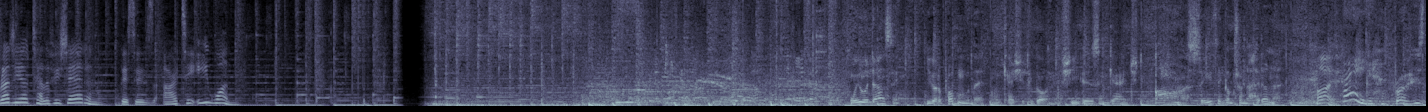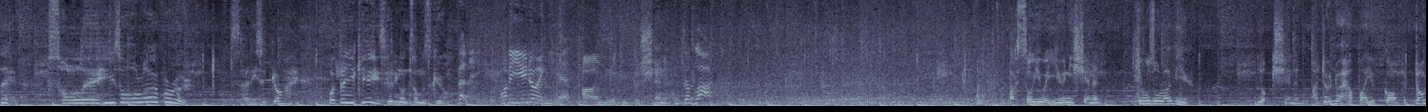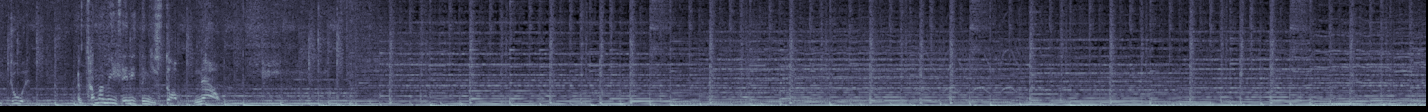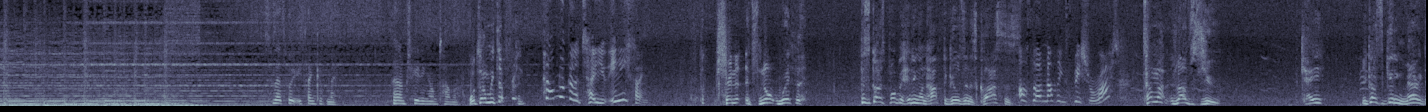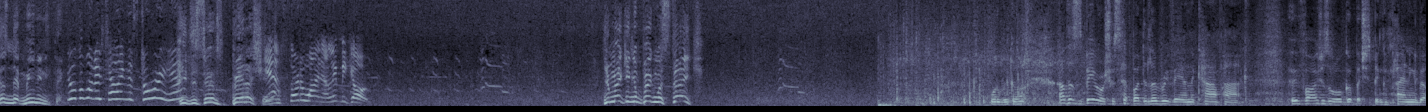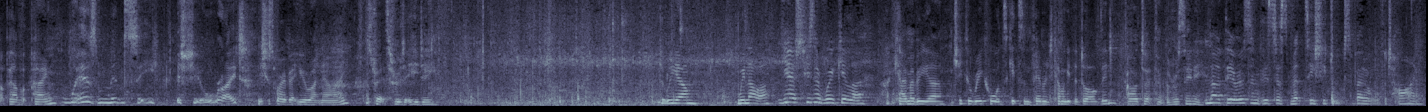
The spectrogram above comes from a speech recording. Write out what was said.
Raidió Teilifís Éireann. This is RTE1. We were dancing. You got a problem with that? In case you've forgotten, she is engaged. Oh, so you think I'm trying to hit on her? Hi. Hey, Bro, who's that? Soler, he's all over her. So he's a guy. What do you care he's hitting on Tama's girl? Vinnie, what are you doing here? I'm looking for Shannon. Good luck. Saw you at uni, Shannon. He was all over you. Look, Shannon, I don't know how far you've gone, but don't do it. If Tama means anything, you stop now. So that's what you think of me. That I'm cheating on Tama. Well, tell me different. I'm not going to tell you anything. Shannon, it's not worth it. This guy's probably hitting on half the girls in his classes. Oh, so I'm nothing special, right? Tama loves you. Okay? You guys are getting married. Doesn't that mean anything? You're the one who's telling the story here. He deserves better, Shannon. yeah, so do I. Now let me go. You're making a big mistake. What have we got? Oh, this is Beryl. She was hit by a delivery van in the car park. Her vitals are all good, but she's been complaining about pelvic pain. Where's Mitzi? Is she all right? Let's just worry about you right now, eh? Straight through to ED. Do we, um, we know her? Yeah, she's a regular. Okay, maybe uh, check her records, get some family to come and get the dog then. Oh, I don't think there is any. No, there isn't. There's just Mitzi. She talks about it all the time.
